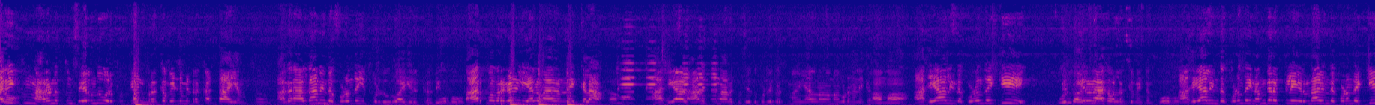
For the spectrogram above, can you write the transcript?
அரிக்கும் அரணுக்கும் சேர்ந்து ஒரு புத்திரன் பிறக்க வேண்டும் என்ற கட்டாயம். அதனால்தான் இந்த குழந்தை இப்பொழுது உருவாகி இருக்கிறது. பார்ப்பவர்கள் ஏளனமாக நினைக்கலாம். ஆகையால் ஆணுக்கும் ஆணுக்கும் சேர்த்து குழந்தை பிறக்குமா ஏளனமாக கூட நினைக்கலாம். ஆமா. ஆகையால் இந்த குழந்தைக்கு ஒரு வீரனாக வளர்க்க வேண்டும். ஆகையால் இந்த குழந்தை நம்கரத்திலே இருந்தால் இந்த குழந்தைக்கு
